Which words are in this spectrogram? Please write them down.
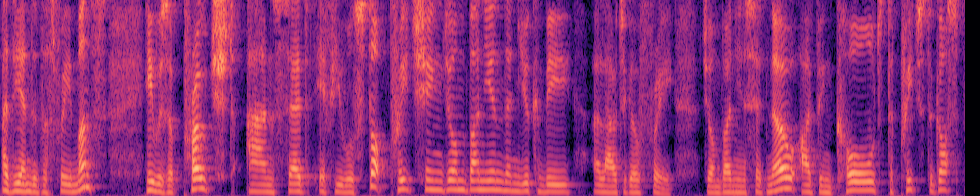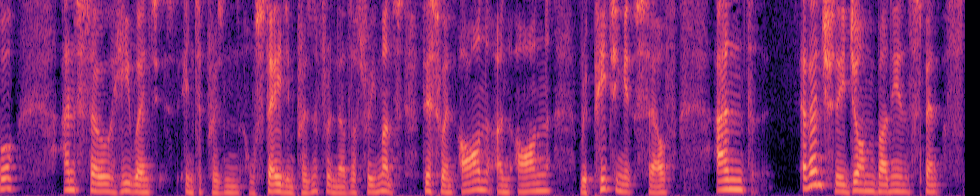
At the end of the three months, he was approached and said, If you will stop preaching, John Bunyan, then you can be allowed to go free. John Bunyan said, No, I've been called to preach the gospel. And so he went into prison or stayed in prison for another three months. This went on and on, repeating itself. And eventually, John Bunyan spent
